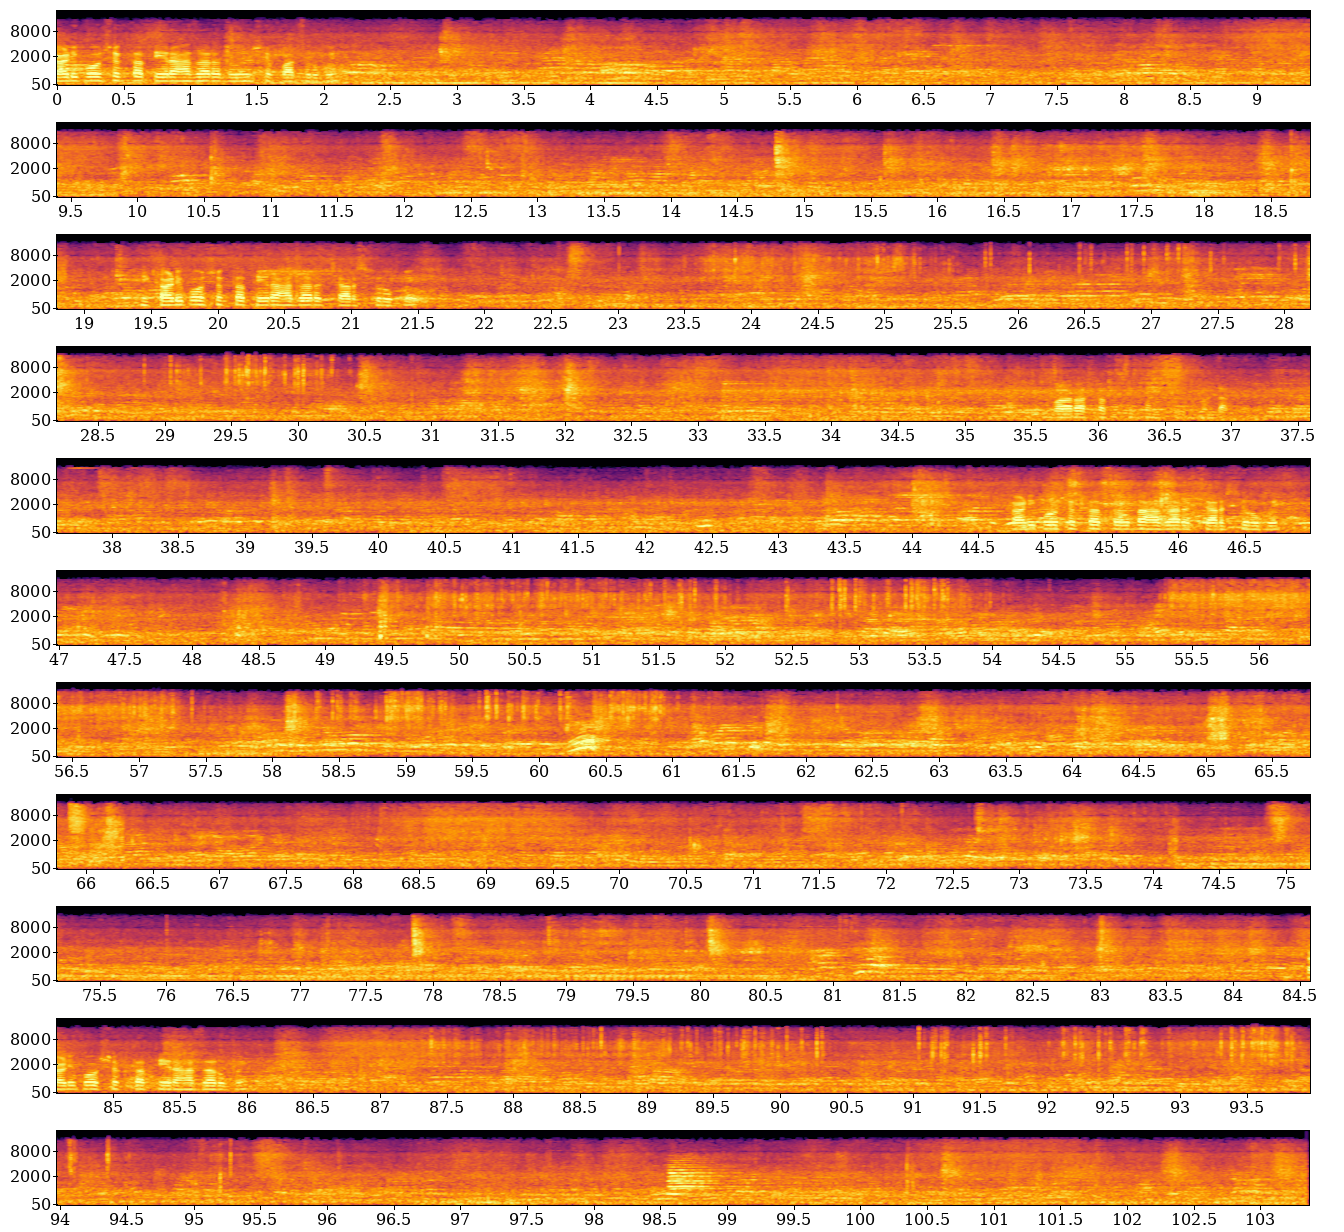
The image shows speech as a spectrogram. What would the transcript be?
गाडी पाहू शकता तेरा हजार दोनशे पाच रुपये. ही काळी पाहू शकता तेरा हजार चारशे रुपये. महाराष्ट्रात सातशे पंचवीस बंडा गाडी पाहू शकता चौदा हजार चारशे रुपये. साडी पाहू शकता तेरा हजार रुपये.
